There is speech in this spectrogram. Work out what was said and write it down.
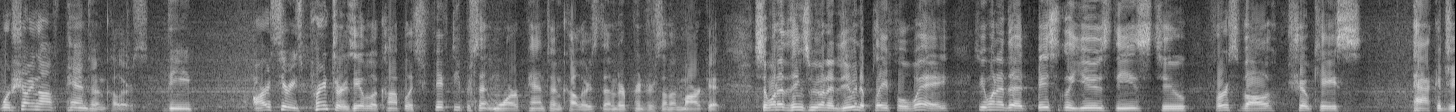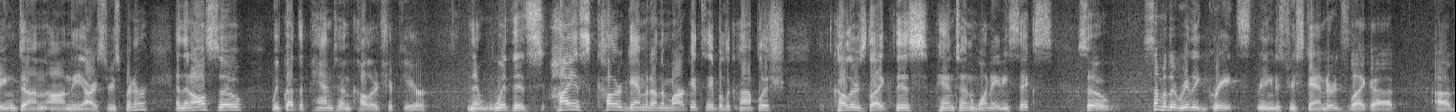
we're showing off Pantone colors. The R-Series printer is able to accomplish 50% more Pantone colors than other printers on the market. So one of the things we want to do in a playful way is we wanted to basically use these to First of all, showcase packaging done on the R-Series printer. And then also, we've got the Pantone color chip here. And then with its highest color gamut on the market, it's able to accomplish colors like this Pantone 186. So some of the really great industry standards like a, a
